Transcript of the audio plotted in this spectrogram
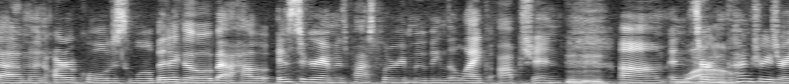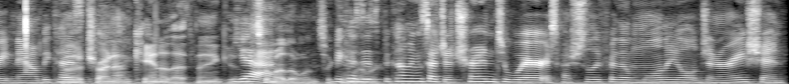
um, an article just a little bit ago about how Instagram is possibly removing the like option um, in certain Mm-hmm. Countries right now because. I'm because gonna try out in Canada, I think, and some other ones. I because it's becoming such a trend to where, especially for the millennial generation,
